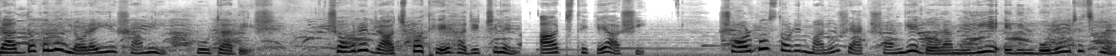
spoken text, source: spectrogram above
রাত দখলের লড়াইয়ে সামিল গোটা দেশ। শহরের রাজপথে হাজির ছিলেন আট থেকে আশি। সর্বস্তরের মানুষ একসঙ্গে গলা মিলিয়ে এদিন বলে উঠেছিলেন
